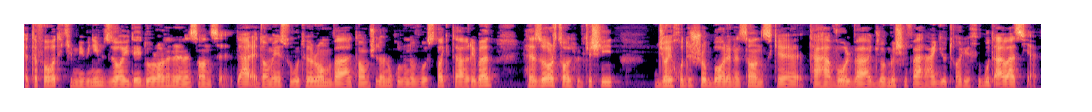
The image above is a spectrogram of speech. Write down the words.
اتفاقاتی که می‌بینیم زایده دوران رنسانسه. در ادامه سقوط روم و تمام شدن قرون وسطا که تقریبا هزار سال طول کشید جای خودش رو با رنسانس که تحول و جنبشی فرهنگی و تاریخی بود عوض کرد.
